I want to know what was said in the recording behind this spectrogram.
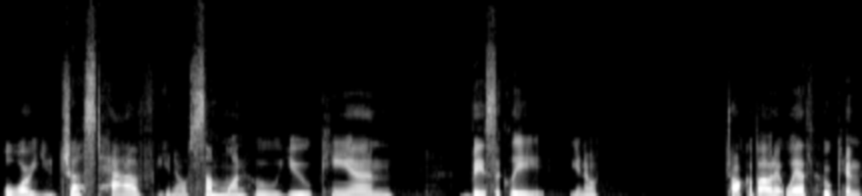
or you just have you know someone who you can basically you know talk about it with who can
